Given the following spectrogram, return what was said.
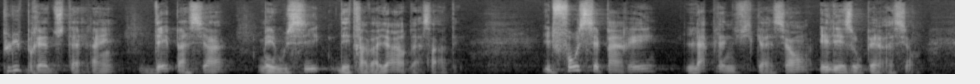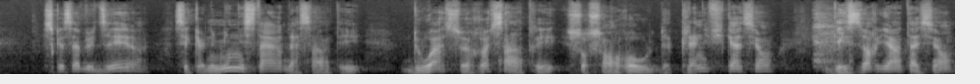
plus près du terrain, des patients, mais aussi des travailleurs de la santé. Il faut séparer la planification et les opérations. Ce que ça veut dire, c'est que le ministère de la Santé doit se recentrer sur son rôle de planification, des orientations,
